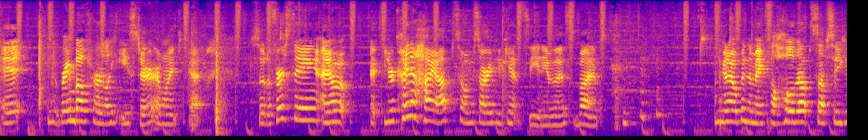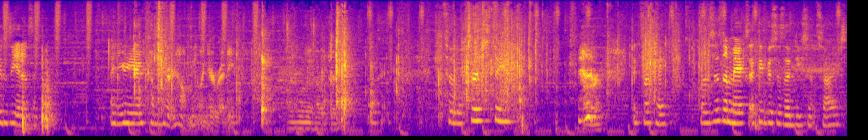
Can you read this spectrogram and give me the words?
it. The rainbow for like Easter I wanted to get. So the first thing, I know you're kind of high up, so I'm sorry if you can't see any of this, but I'm gonna open the mix. I'll hold up stuff so you can see it as I go. And you need to come here and help me when you're ready. I really have a drink. Okay. So the first thing, it's okay. So this is a mix. I think this is a decent size.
